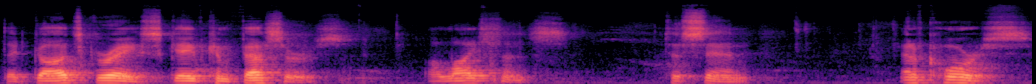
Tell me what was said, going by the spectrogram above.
that God's grace gave confessors a license to sin. And of course,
